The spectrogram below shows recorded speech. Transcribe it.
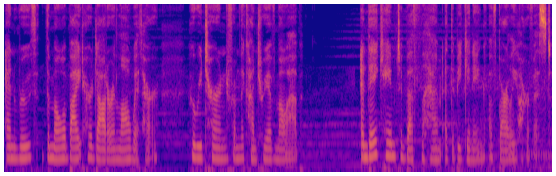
and Ruth the Moabite, her daughter in law, with her, who returned from the country of Moab. And they came to Bethlehem at the beginning of barley harvest.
